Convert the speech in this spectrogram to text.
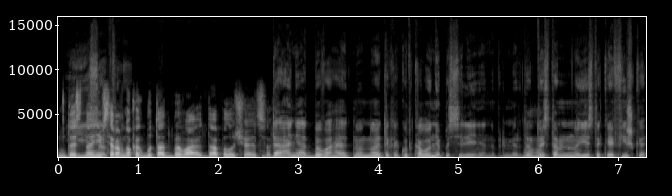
Ну, то есть, и, но они все равно как будто отбывают, да, получается? Да, они отбывают, ну, ну это как вот колония поселения, например, да, угу. то есть там, ну, есть такая фишка,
